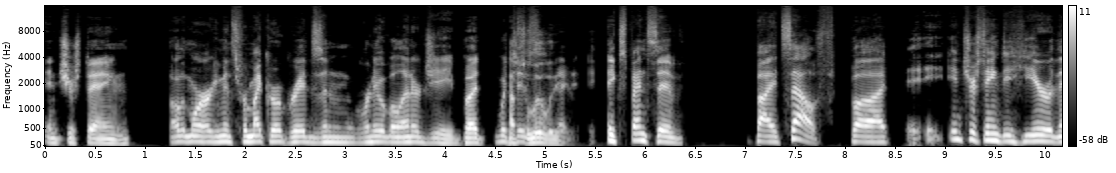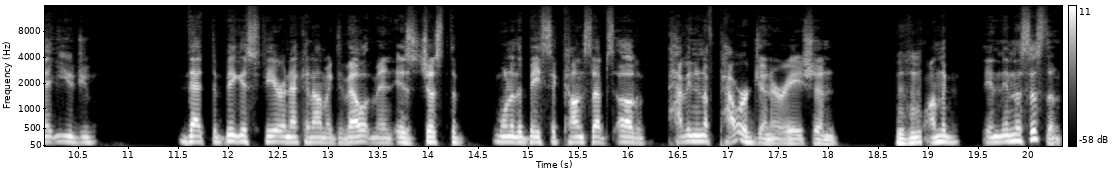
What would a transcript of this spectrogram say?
Interesting all the more arguments for microgrids and renewable energy, but which Absolutely. is expensive by itself. But interesting to hear that you do that the biggest fear in economic development is just the one of the basic concepts of having enough power generation mm-hmm. on the in, in the system.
